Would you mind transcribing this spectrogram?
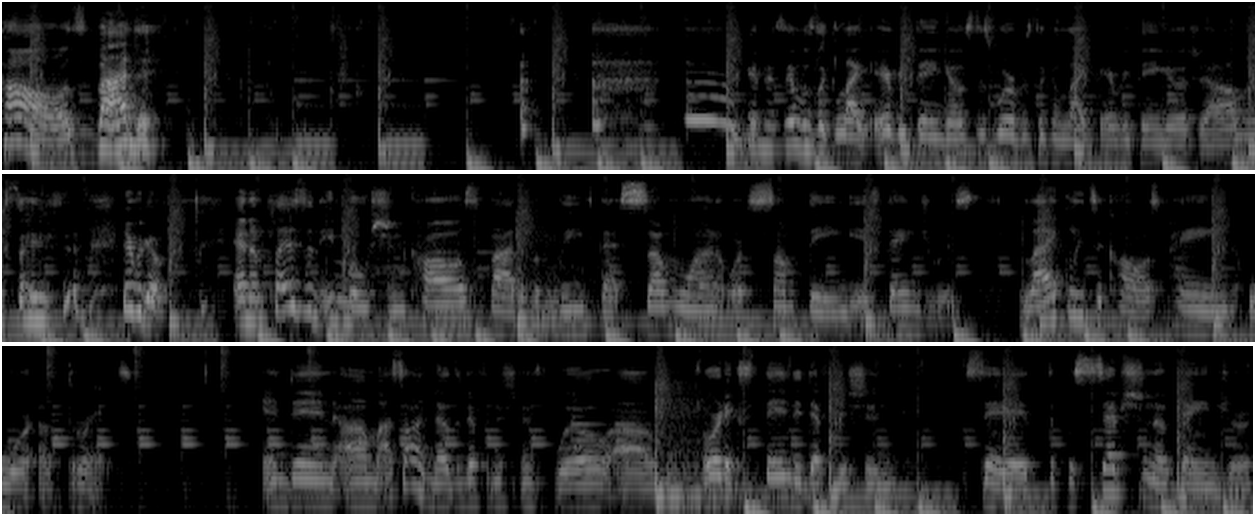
caused by the oh, goodness, it was looking like everything else. This word was looking like everything else, y'all. I'm gonna say this. Here we go. An unpleasant emotion caused by the belief that someone or something is dangerous, likely to cause pain or a threat. And then um, I saw another definition as well, um, or an extended definition said the perception of danger,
